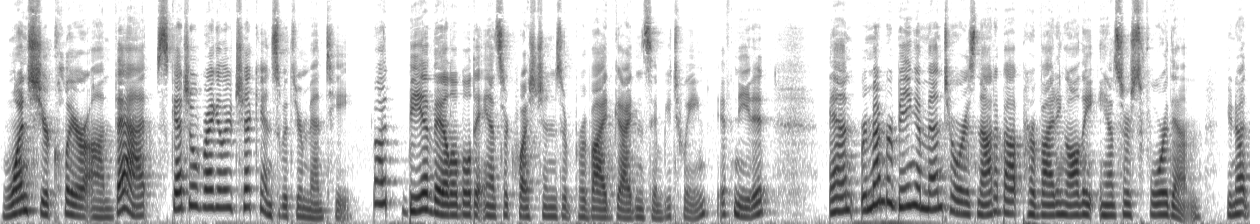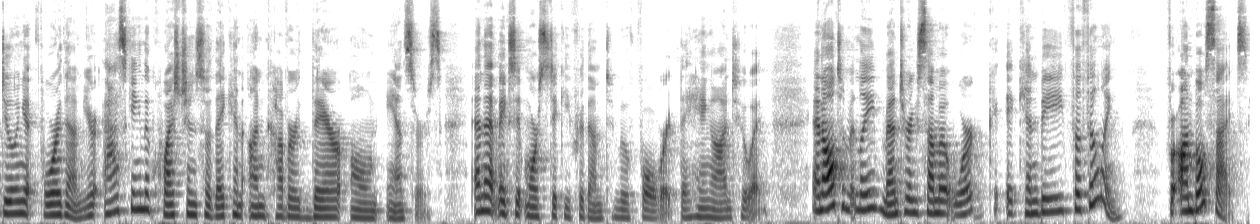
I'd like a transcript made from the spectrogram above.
Once you're clear on that, schedule regular check ins with your mentee, but be available to answer questions or provide guidance in between if needed. And remember, being a mentor is not about providing all the answers for them. You're not doing it for them. You're asking the questions so they can uncover their own answers. And that makes it more sticky for them to move forward. They hang on to it. And ultimately, mentoring some at work, it can be fulfilling for on both sides,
